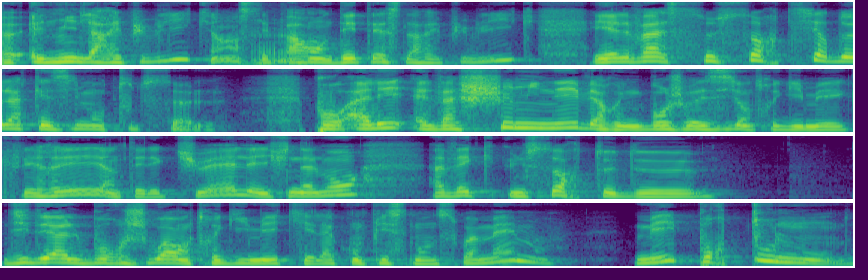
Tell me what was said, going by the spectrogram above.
euh, ennemie de la République. hein, ses parents détestent la République, et elle va se sortir de là quasiment toute seule. Pour aller, elle va cheminer vers une bourgeoisie entre guillemets éclairée, intellectuelle, et finalement avec une sorte de d'idéal bourgeois entre guillemets qui est l'accomplissement de soi-même, mais pour tout le monde.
